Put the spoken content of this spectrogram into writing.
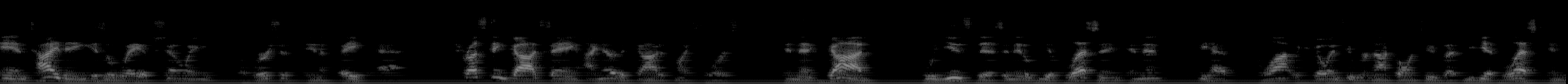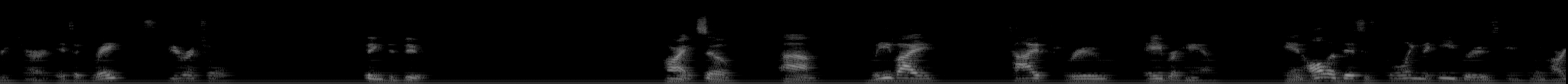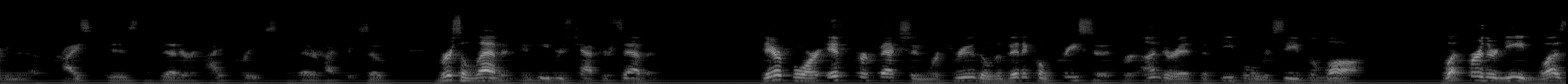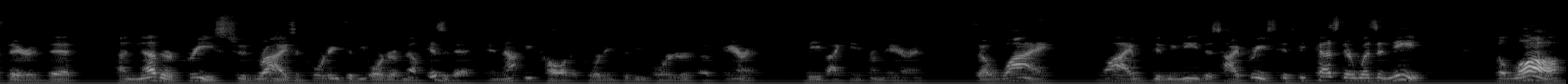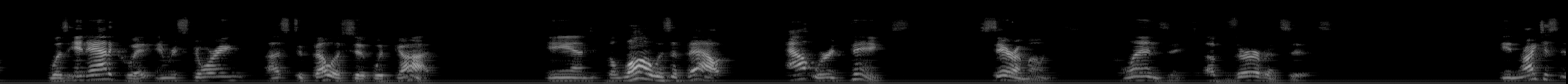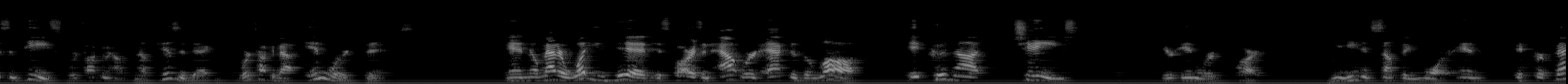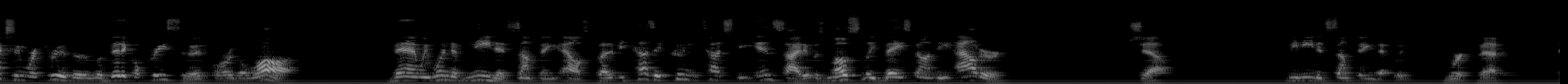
And tithing is a way of showing worship in a faith act. Trusting God, saying, I know that God is my source and that God will use this and it'll be a blessing. And then we have a lot we could go into, we're not going to, but you get blessed in return. It's a great spiritual thing to do. All right, so um, Levi tithe through Abraham, and all of this is pulling the Hebrews into an argument of Christ is the better high priest, the better high priest. So verse 11 in Hebrews chapter 7. Therefore, if perfection were through the Levitical priesthood, for under it the people received the law, what further need was there that another priest should rise according to the order of Melchizedek and not be called according to the order of Aaron? Levi came from Aaron. So why why did we need this high priest? It's because there was a need. The law was inadequate in restoring us to fellowship with God. And the law was about outward things ceremonies, cleansings, observances. In righteousness and peace, we're talking about Melchizedek, we're talking about inward things. And no matter what you did as far as an outward act of the law, it could not change your inward part. We needed something more. And if perfection were through the Levitical priesthood or the law, then we wouldn't have needed something else. But because it couldn't touch the inside, it was mostly based on the outer shell. We needed something that would work better.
